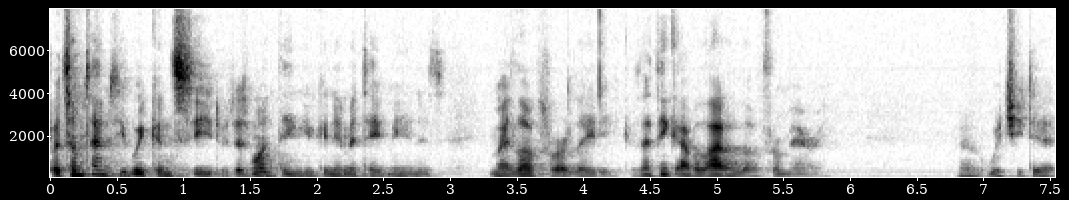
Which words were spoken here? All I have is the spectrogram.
But sometimes he would concede, there's one thing you can imitate me in is my love for Our Lady, because I think I have a lot of love for Mary, uh, which he did.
